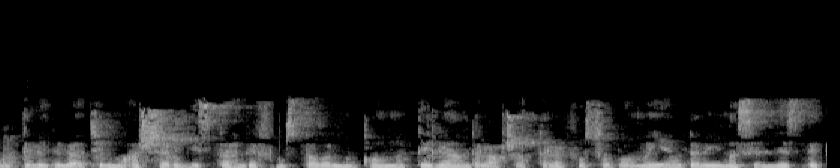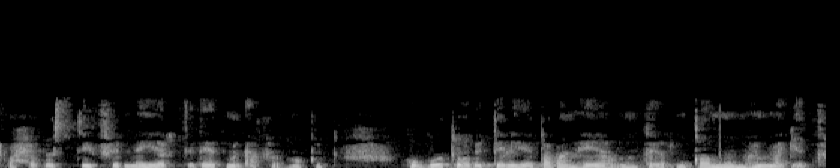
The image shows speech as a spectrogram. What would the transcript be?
وبالتالي دلوقتي المؤشر بيستهدف مستوى المقاومة التالي عند العشرة آلاف وسبعمية وده بيمثل نسبة واحد وستين في المية ارتداد من آخر نقطة هبوط وبالتالي هي طبعا هي منطقة مقاومة مهمة جدا.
